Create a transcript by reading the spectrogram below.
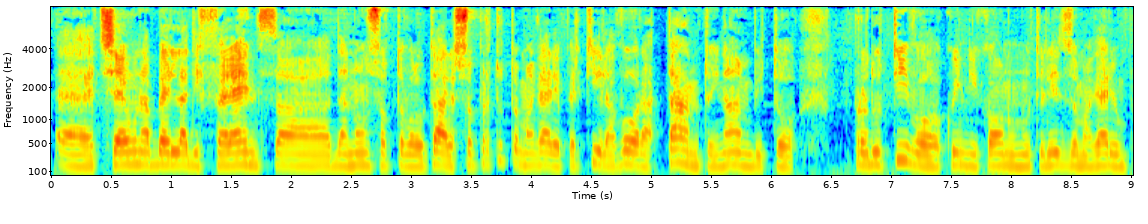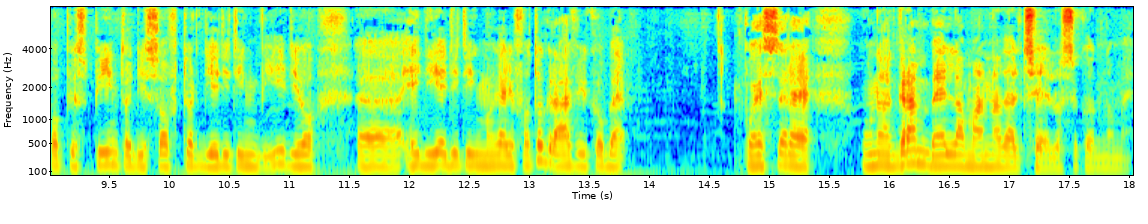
eh, c'è una bella differenza da non sottovalutare soprattutto magari per chi lavora tanto in ambito produttivo, quindi con un utilizzo magari un po' più spinto di software di editing video eh, e di editing magari fotografico, beh, può essere una gran bella manna dal cielo secondo me.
